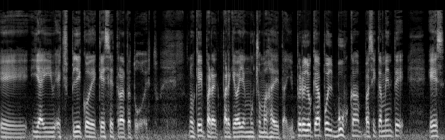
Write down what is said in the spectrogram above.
eh, y ahí explico de qué se trata todo esto. ¿ok? Para, para que vayan mucho más a detalle. Pero lo que Apple busca básicamente es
